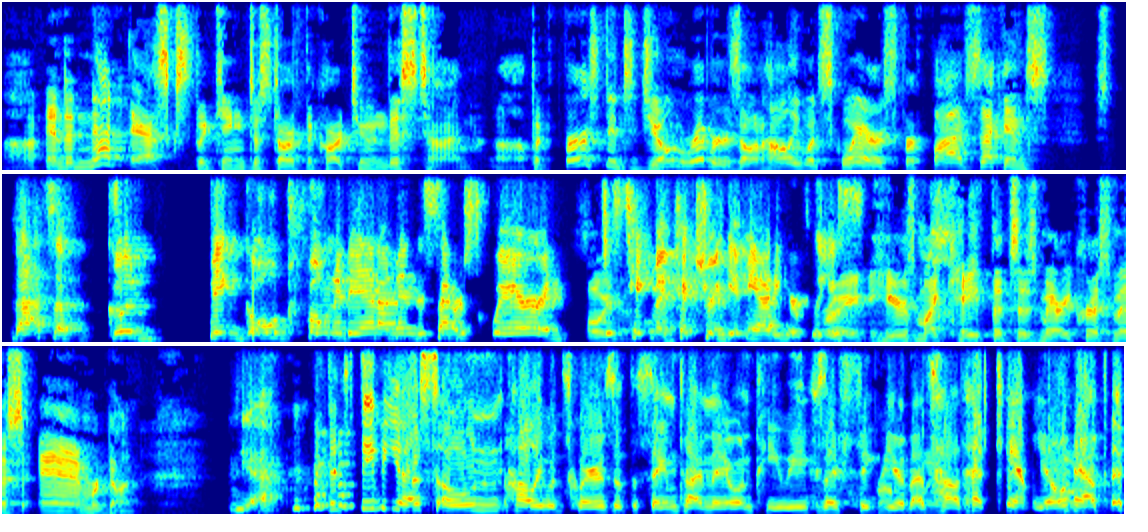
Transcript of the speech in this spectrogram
Uh, and Annette asks the king to start the cartoon this time. Uh, but first, it's Joan Rivers on Hollywood Squares for five seconds. That's a good big gold phone it in. I'm in the center square and Oh, just yeah. take my picture and get me out of here, please. Right? Here's my cape that says Merry Christmas, and we're done. Yeah. Did CBS own Hollywood Squares at the same time they own Pee Wee? Because I figure that's how that cameo Oh, yeah. happened.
